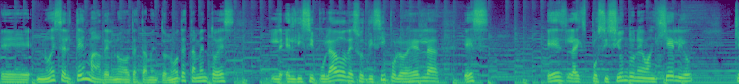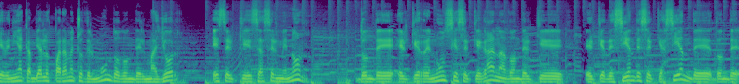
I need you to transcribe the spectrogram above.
eh, no es el tema del Nuevo Testamento. El Nuevo Testamento es el discipulado de sus discípulos, es la, es, es la exposición de un evangelio que venía a cambiar los parámetros del mundo, donde el mayor es el que se hace el menor, donde el que renuncia es el que gana, donde el que, el que desciende es el que asciende, donde,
